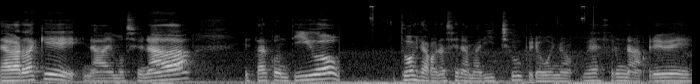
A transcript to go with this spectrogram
La verdad que nada, emocionada de estar contigo. Todos la conocen a Marichu, pero bueno, voy a hacer una breve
